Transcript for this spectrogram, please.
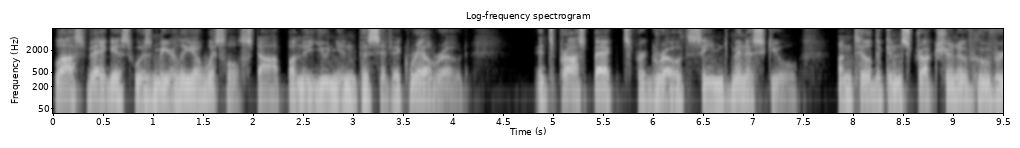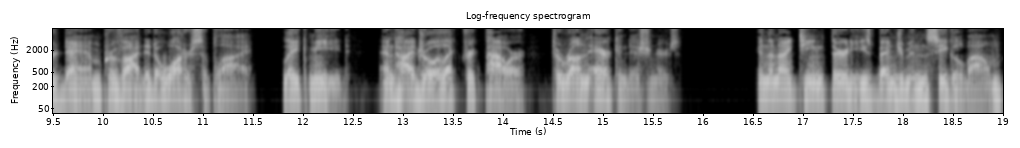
Las Vegas was merely a whistle stop on the Union Pacific Railroad. Its prospects for growth seemed minuscule until the construction of Hoover Dam provided a water supply, Lake Mead, and hydroelectric power to run air conditioners. In the 1930s, Benjamin Siegelbaum,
